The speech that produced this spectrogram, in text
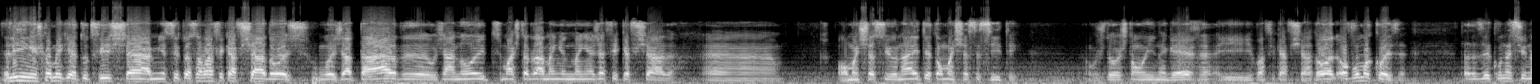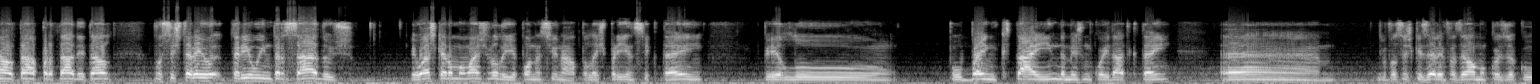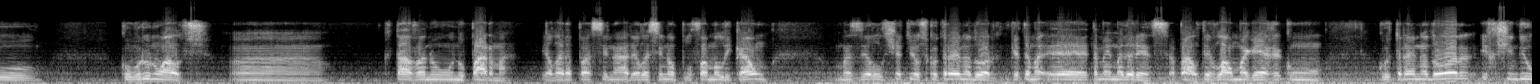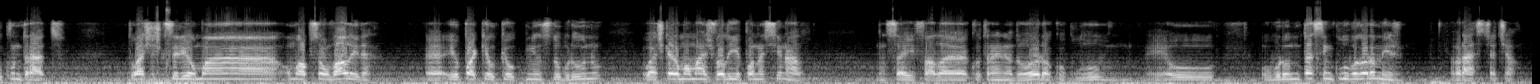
Telinhas, como é que é? Tudo fixe? Ah, a minha situação vai ficar fechada hoje. Hoje à tarde, hoje à noite, mais tarde amanhã de manhã já fica fechada. Uh, ou Manchester United ou Manchester City. Os dois estão aí na guerra e vai ficar fechado. Olha, houve uma coisa. Estás a dizer que o Nacional está apertado e tal. Vocês estariam, estariam interessados? Eu acho que era uma mais-valia para o Nacional, pela experiência que tem, pelo, pelo bem que está ainda, mesmo com a idade que tem. Uh, e vocês quiserem fazer alguma coisa com, com o Bruno Alves, uh, que estava no, no Parma. Ele era para assinar, ele assinou pelo Famalicão, mas ele chateou-se com o treinador, que é, tam é também madeirense. Epá, ele teve lá uma guerra com, com o treinador e rescindiu o contrato. Tu achas que seria uma, uma opção válida? Uh, eu, para aquilo que eu conheço do Bruno, eu acho que era uma mais-valia para o Nacional. Não sei, fala com o treinador ou com o clube. Eu, o Bruno está sem clube agora mesmo. Abraço, tchau, tchau.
